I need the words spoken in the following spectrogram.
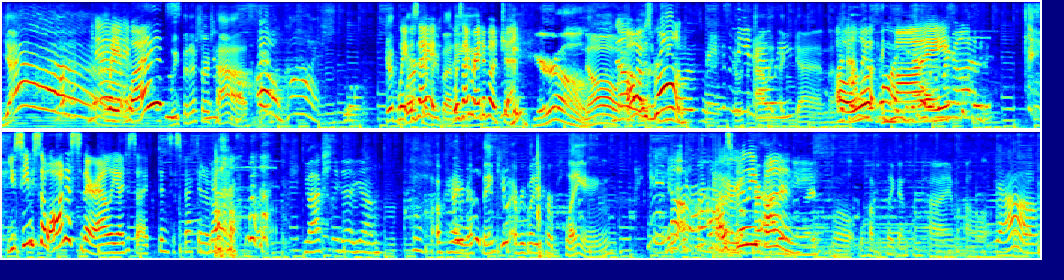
Yeah! Wait, what? We finished our task. Oh gosh. Good Wait, work, was I, everybody. Was I right about Jen? No. No, oh, I was wrong. It was me. It was, me and Ally. Ally again. Oh, oh my. Oh, my God. You seemed so honest there, Ally. I just I didn't suspect it at yeah. all. you actually did, yeah. okay, well, really thank you everybody for playing. Yeah, yeah. that was really fun. Well, we'll have to play again sometime. I'll yeah.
